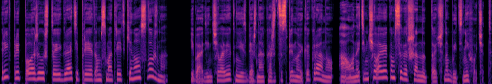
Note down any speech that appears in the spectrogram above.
Риф предположил, что играть и при этом смотреть кино сложно, ибо один человек неизбежно окажется спиной к экрану, а он этим человеком совершенно точно быть не хочет.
